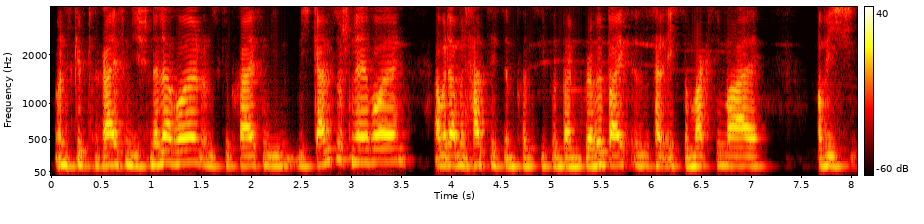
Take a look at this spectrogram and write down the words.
und es gibt Reifen, die schneller rollen und es gibt Reifen, die nicht ganz so schnell rollen, aber damit hat sich im Prinzip. Und beim Gravelbike ist es halt echt so maximal, ob ich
